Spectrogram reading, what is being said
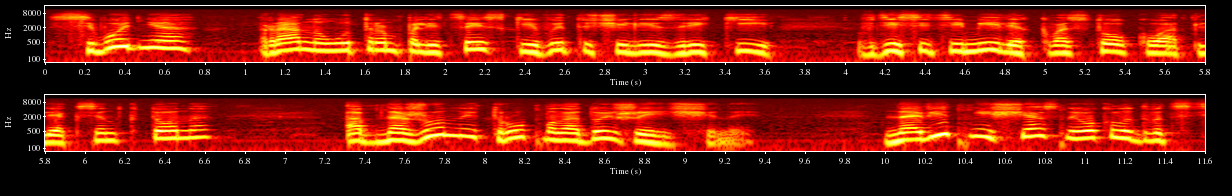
Сегодня рано утром полицейские вытащили из реки в 10 милях к востоку от Лексингтона обнаженный труп молодой женщины – на вид несчастный около 20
